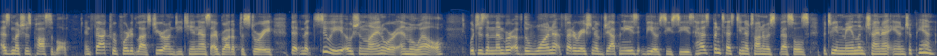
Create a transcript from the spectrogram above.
as much as possible. In fact, reported last year on DTNS, I brought up the story that Mitsui Ocean Line, or MOL, which is a member of the One Federation of Japanese VOCCs, has been testing autonomous vessels between mainland China and Japan.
